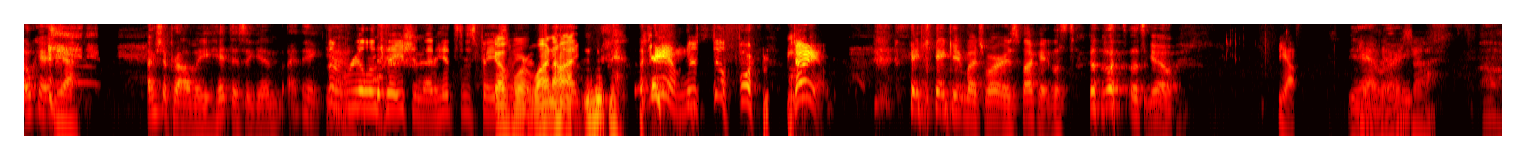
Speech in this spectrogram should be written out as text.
Okay. Yeah. I should probably hit this again. I think. the yeah. realization that hits his face. Go for it. Why not? like, Damn, there's still four. Damn. it can't get much worse. Fuck it. Let's let's, let's go. Yeah. Yeah, there's, right. uh, Oh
